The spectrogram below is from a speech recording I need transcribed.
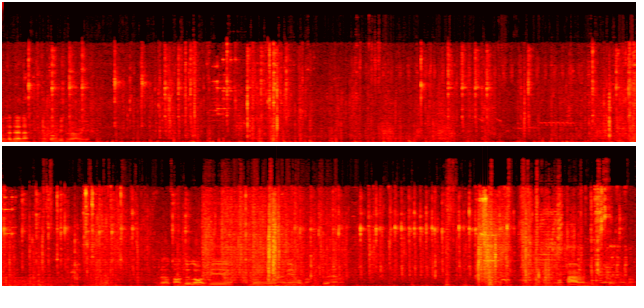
ดแล้วด้วยนะไอตัวบินมาเมื่อกี้เดี๋ยวตอนซื้อโหลดพี่ดูอันนี้ผมลองผมซื้อให้หน่อยว่าภาพมันเป็นไงบ้าง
